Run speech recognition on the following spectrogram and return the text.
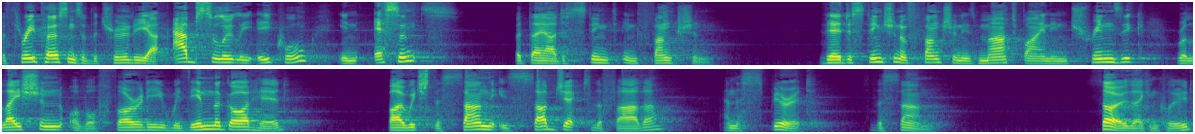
the three persons of the Trinity are absolutely equal in essence, but they are distinct in function. Their distinction of function is marked by an intrinsic relation of authority within the Godhead by which the Son is subject to the Father and the Spirit to the Son. So, they conclude,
